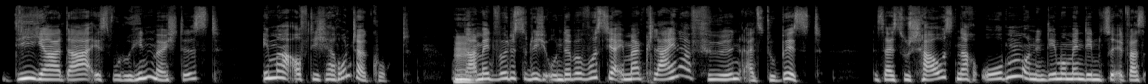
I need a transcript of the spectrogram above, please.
die ja da ist, wo du hin möchtest, immer auf dich herunterguckt. Und mhm. damit würdest du dich unterbewusst ja immer kleiner fühlen, als du bist. Das heißt, du schaust nach oben und in dem Moment, in dem du zu etwas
